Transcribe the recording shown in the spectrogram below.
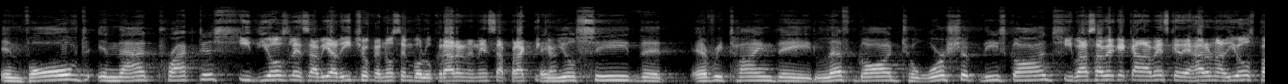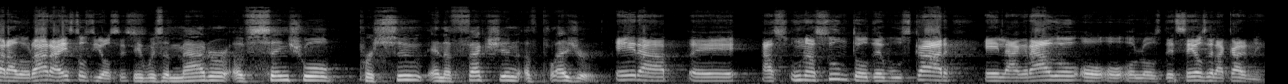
involved in that practice. y Dios les había dicho que no se involucraran en esa práctica. And you'll see that every time they left God to worship these gods, Y vas a ver que cada vez que dejaron a Dios para adorar a estos dioses, it was a matter of sensual pursuit and affection of pleasure. era eh, un asunto de buscar el agrado o, o- o los deseos de la carne.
